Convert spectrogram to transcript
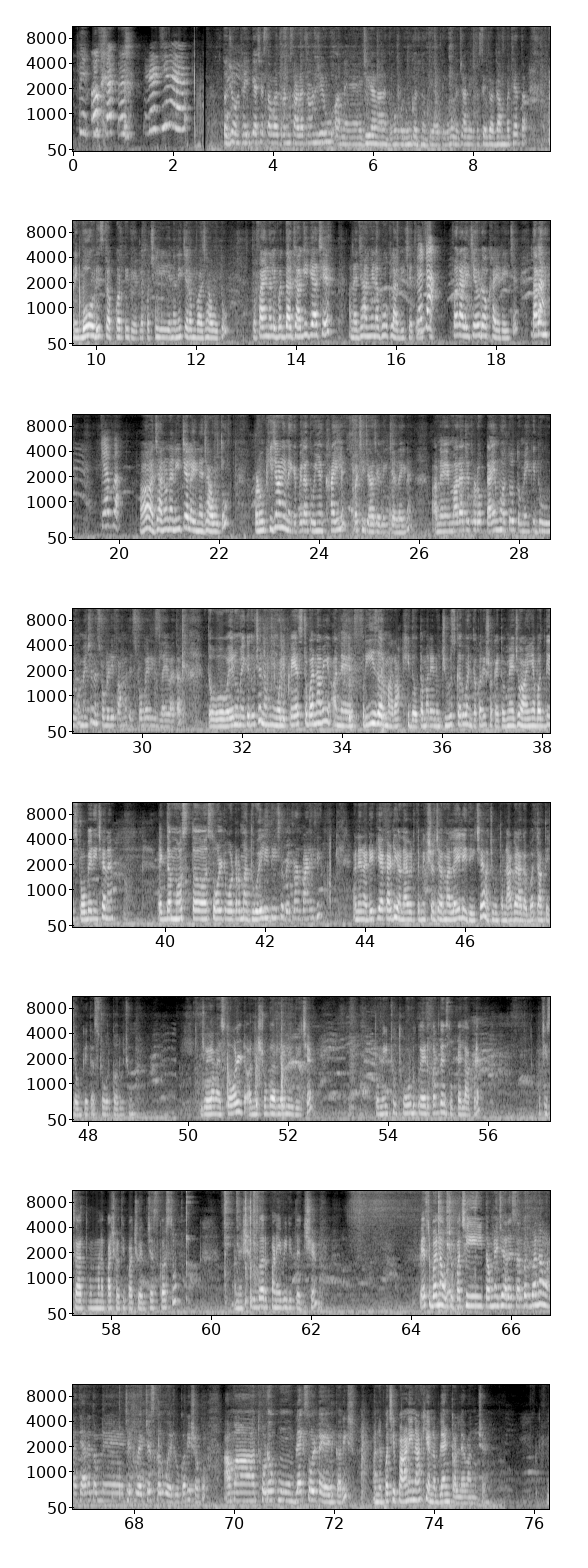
તો જો થઈ ગયા છે સવા ત્રણ સાડા ત્રણ જેવું અને જીરાનાને તો બપોર ઊંઘ જ નહોતી આવતી. હું ને જાની તો સેજવા ગામમાં થયા હતા. પણ એ બહુ ડિસ્ટર્બ કરતી હતી એટલે પછી એને નીચે રમવા જવું હતું. તો ફાઇનલી બધા જાગી ગયા છે અને જાનવીને ભૂખ લાગી છે. ફરાળી ચેવડો ખાઈ રહી છે. તારા હા જાનુને નીચે લઈને જાવું હતું. પણ હું ખીજાણીને કે પહેલાં તું અહીંયા ખાઈ લે, પછી જાજે નીચે લઈને. અને મારા જે થોડોક ટાઈમ હતો, તો મેં કીધું, અમે છે ને સ્ટ્રોબેરી ફાર્મમાંથી સ્ટ્રોબેરીઝ લાવ્યા હતા. તો એનું મેં કીધું છે ને, હું ઓલી પેસ્ટ બનાવી અને ફ્રીઝરમાં રાખી દઉં. તમારે એનું જ્યુસ કરવું હોય ને તો કરી શકાય. તો મેં જો અહીંયા બધી સ્ટ્રોબેરી છે ને, એકદમ મસ્ત સોલ્ટ વોટરમાં ધોઈ લીધી છે બે ત્રણ પાણીથી. અને એના ડીટિયા કાઢી અને આવી રીતે મિક્સર જારમાં લઈ લીધી છે. હજુ હું તમને આગળ આગળ બતાવતી જાઉં કે રીતે સ્ટોર કરું છું. જોઈએ, અમે સોલ્ટ અને શુગર લઈ લીધી છે. તો મીઠું થોડુંક એડ કરી દઈશું પહેલાં આપણે. પછી સાત મને પાછળથી પાછું એડજસ્ટ કરશું. અને શુગર પણ એવી રીતે જ છે. પેસ્ટ બનાવું છું. પછી તમને જ્યારે શરબત બનાવો ને, ત્યારે તમને જેટલું એડજસ્ટ કરવું એટલું કરી શકો. આમાં થોડોક હું બ્લેક સોલ્ટ એડ કરીશ અને પછી પાણી નાખી અને બ્લેન્ડ કરી લેવાનું છે.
